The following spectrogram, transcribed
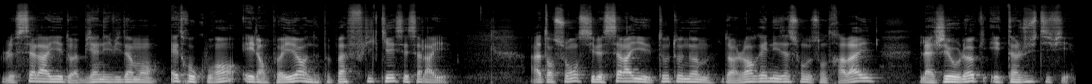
Le salarié doit bien évidemment être au courant et l'employeur ne peut pas fliquer ses salariés. Attention, si le salarié est autonome dans l'organisation de son travail, la géologue est injustifiée.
